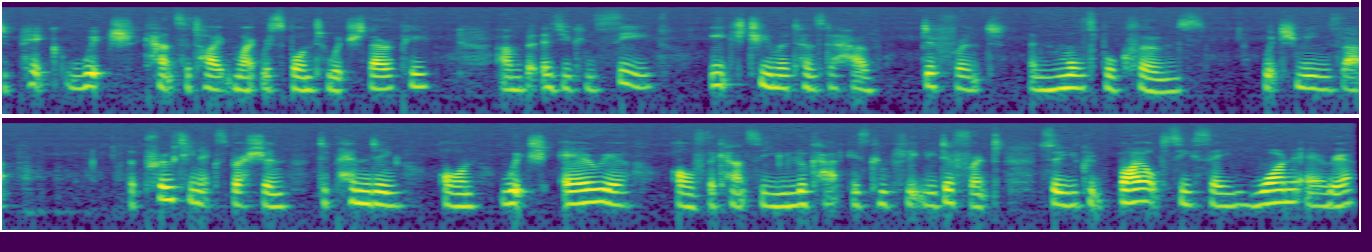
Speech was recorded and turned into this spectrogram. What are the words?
to pick which cancer type might respond to which therapy. Um, but as you can see, each tumour tends to have different and multiple clones, which means that the protein expression, depending on which area of the cancer you look at, is completely different. So you could biopsy, say, one area,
